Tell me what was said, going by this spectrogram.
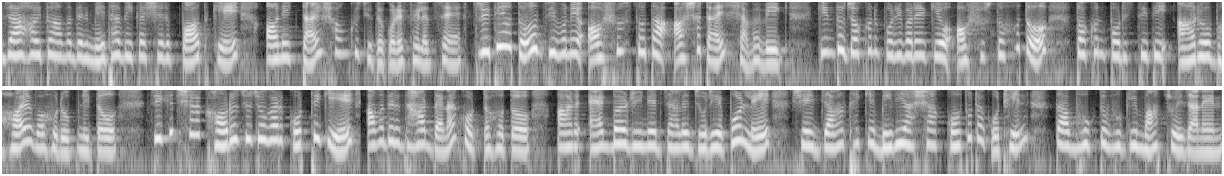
যা হয়তো আমাদের মেধা বিকাশের পথকে অনেকটাই সংকুচিত করে ফেলেছে। তৃতীয়ত, জীবনে অসুস্থতা আসাটাই স্বাভাবিক। কিন্তু যখন পরিবারের কেউ অসুস্থ হতো, তখন পরিস্থিতি আরও ভয়াবহ রূপ নিত। চিকিৎসার খরচ জোগাড় করতে গিয়ে আমাদের ধার দেনা করতে হতো। আর একবার ঋণের জালে জড়িয়ে পড়লে সেই জাল থেকে বেরিয়ে আসা কতটা কঠিন, তা ভুক্তভোগী মাত্রই জানেন।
